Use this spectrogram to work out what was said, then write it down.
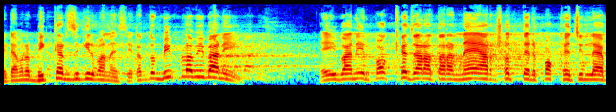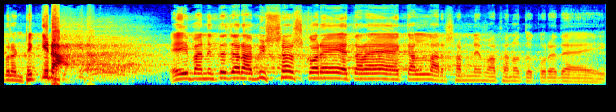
এটা আমরা ভিক্ষার জিকির বানাইছি, এটা তো বিপ্লবী বাণী। এই বাণীর পক্ষে যারা, তারা ন্যায় আর সত্যের পক্ষে চিল্লায় বলেন, ঠিক কিনা? এই বাণীতে যারা বিশ্বাস করে, তারা এক আল্লাহর সামনে মাথা নত করে দেয়।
